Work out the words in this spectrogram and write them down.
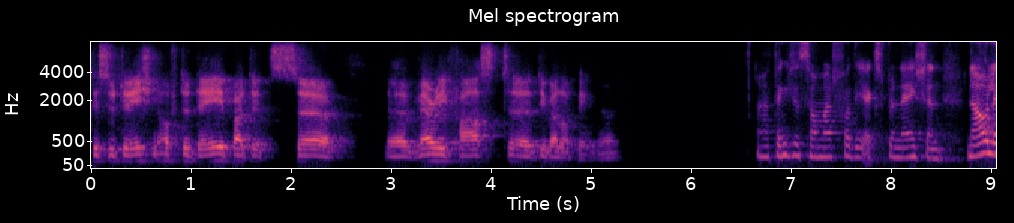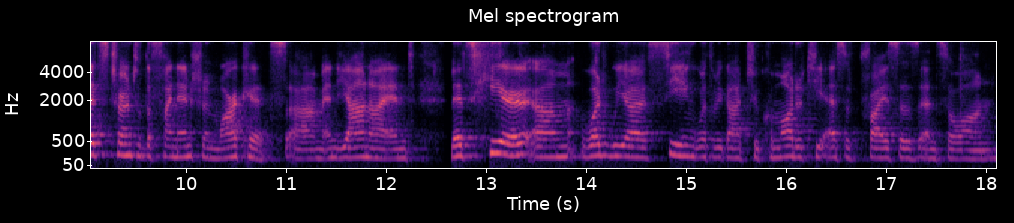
the situation of today, but it's uh, uh, very fast uh, developing. Uh, thank you so much for the explanation. Now let's turn to the financial markets um, and Jana, and let's hear um, what we are seeing with regard to commodity asset prices and so on.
